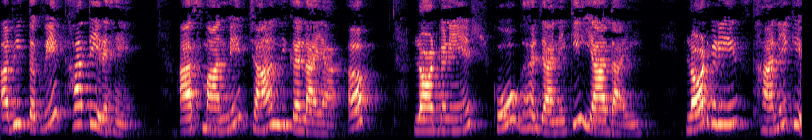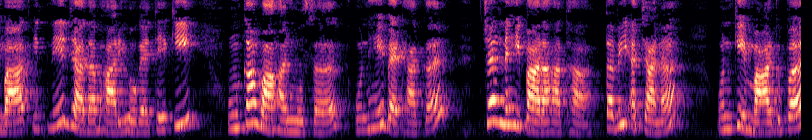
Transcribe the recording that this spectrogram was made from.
अभी तक वे खाते रहे। आसमान में चाँद निकल आया। अब लॉर्ड गणेश को घर जाने की याद आई। लॉर्ड गणेश खाने के बाद इतने ज़्यादा भारी हो गए थे कि उनका वाहन मूसक उन्हें बैठाकर चल नहीं पा रहा था। तभी अचानक उनके मार्ग पर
